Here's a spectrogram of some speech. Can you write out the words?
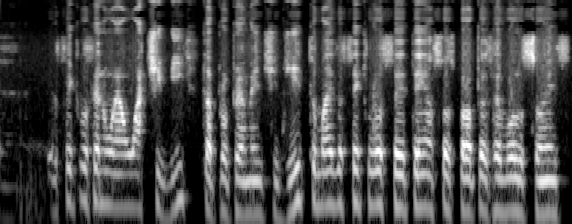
é, eu sei que você não é um ativista propriamente dito, mas eu sei que você tem as suas próprias revoluções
